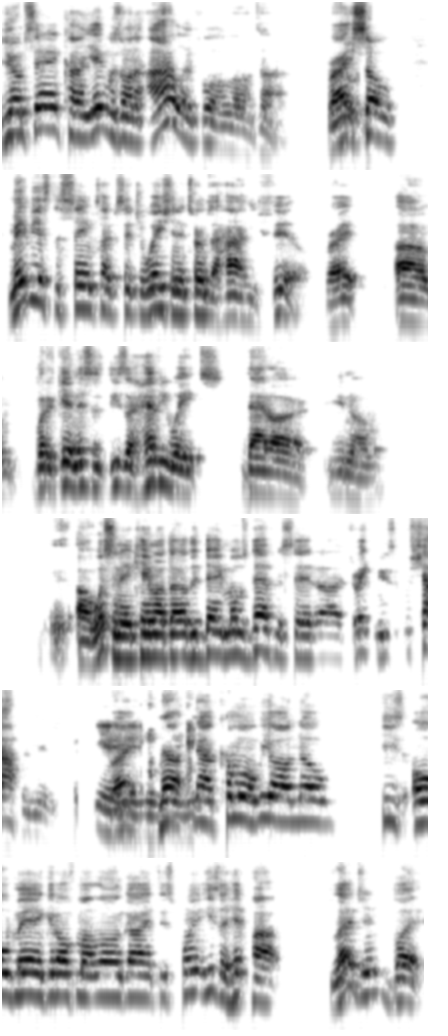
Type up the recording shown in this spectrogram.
you know what I'm saying? Kanye was on an island for a long time. Right. So maybe it's the same type of situation in terms of how he feel, right? Um, but again, this is these are heavyweights that are, you know, uh, what's the name came out the other day? Most definitely said uh, Drake music was shopping music. Yeah, right yeah, now, now come on, we all know he's old man, get off my lawn guy at this point. He's a hip hop legend, but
